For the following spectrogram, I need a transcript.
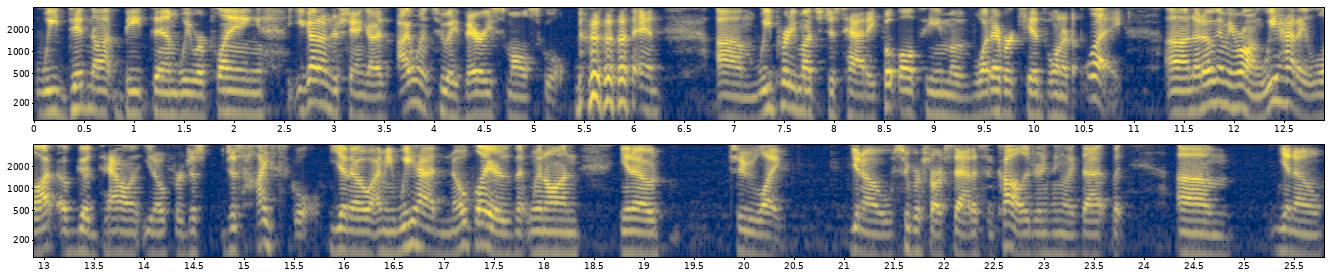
we did not beat them. We were playing. You got to understand, guys. I went to a very small school, and um, we pretty much just had a football team of whatever kids wanted to play. Uh, now, don't get me wrong. We had a lot of good talent, you know, for just just high school. You know, I mean, we had no players that went on, you know, to like, you know, superstar status in college or anything like that. But, um, you know,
